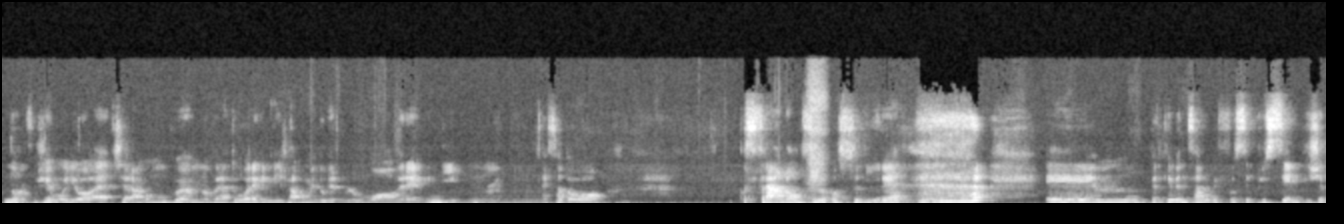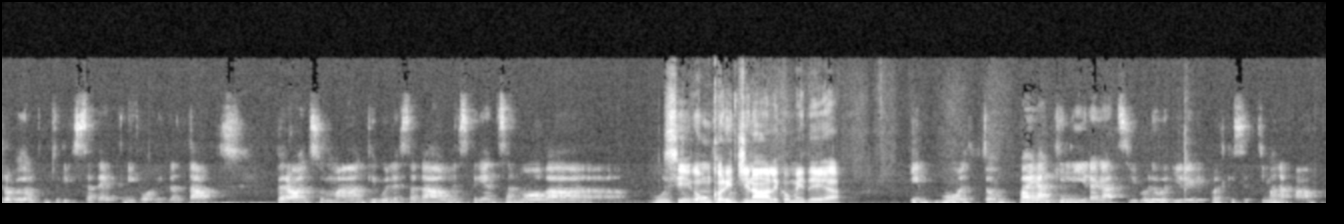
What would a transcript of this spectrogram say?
non lo facevo io, eh, c'era comunque un operatore che mi diceva come doverlo muovere, quindi mm, è stato strano, se lo posso dire, e, mm, perché pensavo che fosse più semplice proprio da un punto di vista tecnico in realtà, però insomma anche quella è stata un'esperienza nuova, molto Sì, comunque molto originale come idea. sì, molto. Poi anche lì, ragazzi, volevo dire che qualche settimana fa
